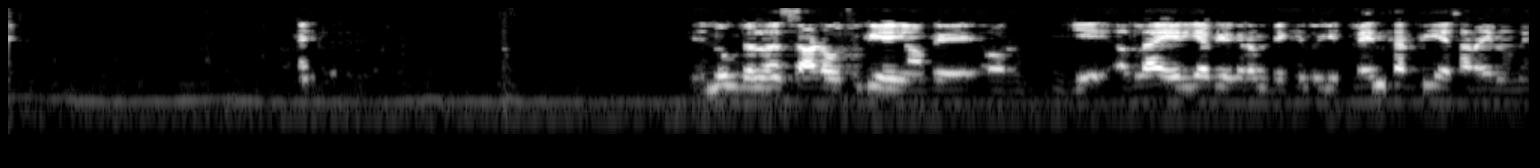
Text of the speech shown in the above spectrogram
है। लोग डलना स्टार्ट हो चुकी है यहाँ पे और ये अगला एरिया भी अगर हम देखें तो ये प्लेन कर दी है सारा इन्होंने।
